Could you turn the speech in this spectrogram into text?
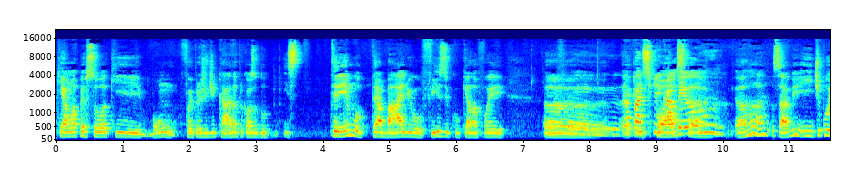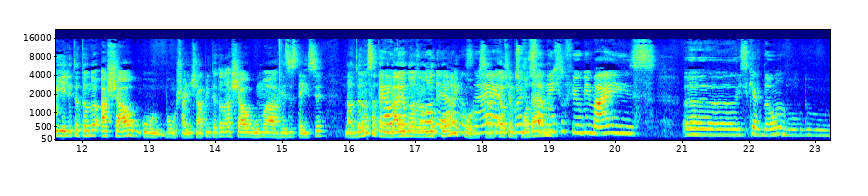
que é uma pessoa que, bom, foi prejudicada por causa do extremo trabalho físico que ela foi Foi a parte que exposta. cabelo. Aham, sabe? E tipo, e ele tentando achar o. Bom, Charlie Chaplin tentando achar alguma resistência na dança, tá É ligado? No, no, no modernos, cômico, né? sabe? É o tipo, tempos é modernos. justamente o filme mais ah, esquerdão do, do.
